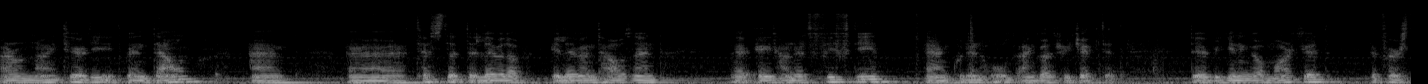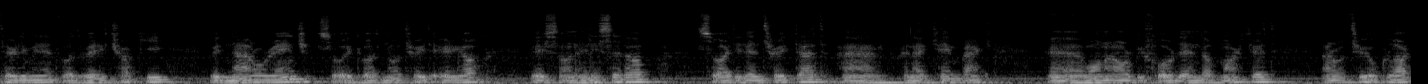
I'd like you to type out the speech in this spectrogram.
around 9.30 it went down and uh, tested the level of 11,850 and couldn't hold and got rejected. The beginning of market the first 30 minutes was very choppy with narrow range so it was no trade area based on any setup. So I didn't trade that and when I came back uh, one hour before the end of market around three o'clock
